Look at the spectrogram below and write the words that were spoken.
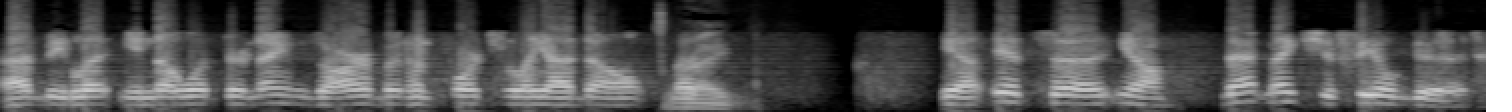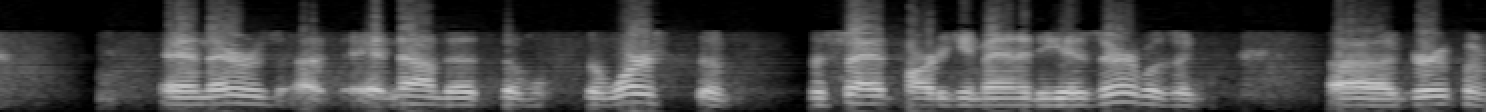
I'd be letting you know what their names are. But unfortunately, I don't. But, right. Yeah, it's uh, you know that makes you feel good. And there's uh, now the the the worst the the sad part of humanity is there was a a group of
